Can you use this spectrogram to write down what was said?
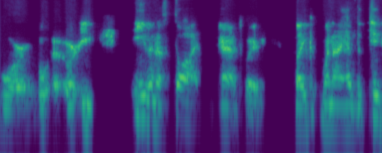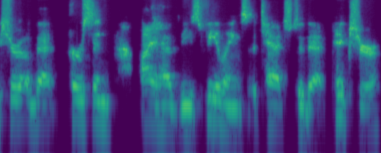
or or, or e- even a thought pathway. Like when I have the picture of that person, I have these feelings attached to that picture.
